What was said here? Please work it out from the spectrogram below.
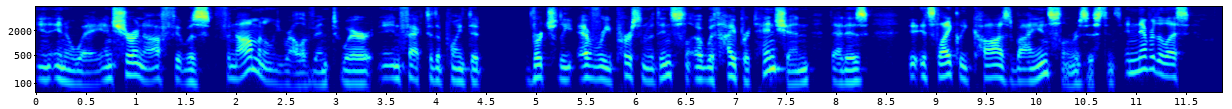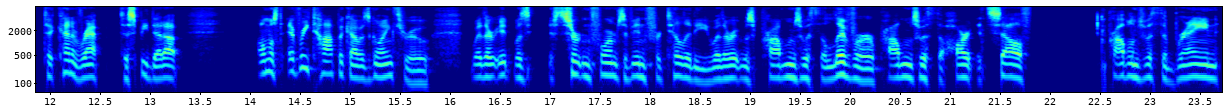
in in a way. And sure enough, it was phenomenally relevant. Where in fact, to the point that virtually every person with insulin uh, with hypertension, that is, it's likely caused by insulin resistance. And nevertheless, to kind of wrap to speed that up, almost every topic I was going through, whether it was certain forms of infertility, whether it was problems with the liver, problems with the heart itself, problems with the brain,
